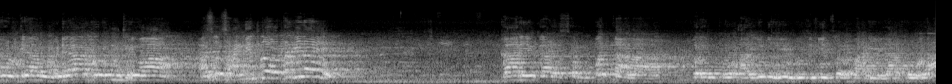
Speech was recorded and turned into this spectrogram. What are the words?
तोट्या उघड्या करून ठेवा. असं सांगितलं होतं की नाही? कार्यकाळ संपत आला परंतु अजूनही उजनीचं पाणी लातूरला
